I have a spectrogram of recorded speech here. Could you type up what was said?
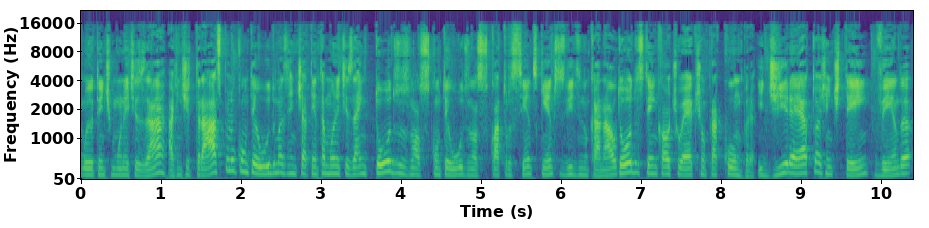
ou eu tente monetizar, a gente traz pelo conteúdo, mas a gente já tenta monetizar em todos os nossos conteúdos, nossos 400, 500 vídeos no canal, todos têm call to action para compra. E direto a gente tem venda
